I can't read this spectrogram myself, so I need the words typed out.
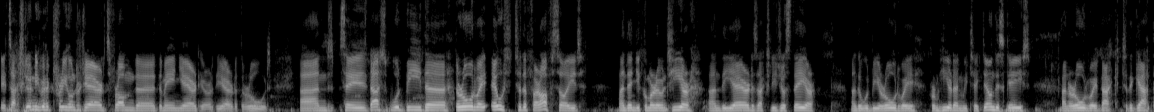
it's actually only about 300 yards from the the main yard here the yard at the road and say that would be the the roadway out to the far off side and then you come around here and the yard is actually just there and there would be a roadway from here then we take down this gate and a roadway back to the gap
